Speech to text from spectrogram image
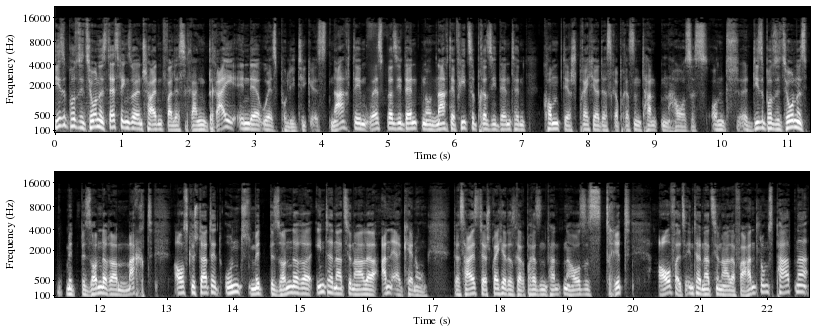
Diese Position ist deswegen so entscheidend, weil es Rang 3 in der US-Politik ist. Nach dem US-Präsidenten und nach der Vizepräsidentin kommt der Sprecher des Repräsentantenhauses. Und äh, diese Position ist mit besonderer Macht ausgestattet und mit besonderer internationaler Anerkennung. Das heißt, der Sprecher des Repräsentantenhauses tritt auf als internationaler Verhandlungspartner,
